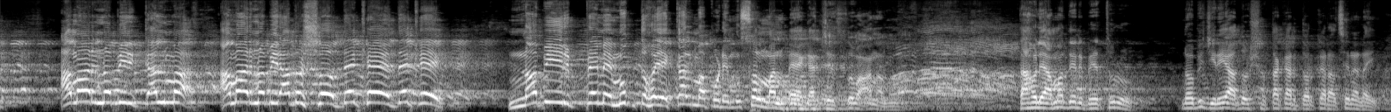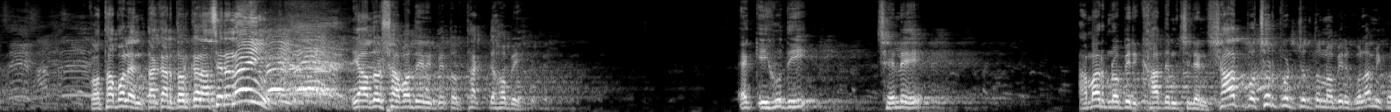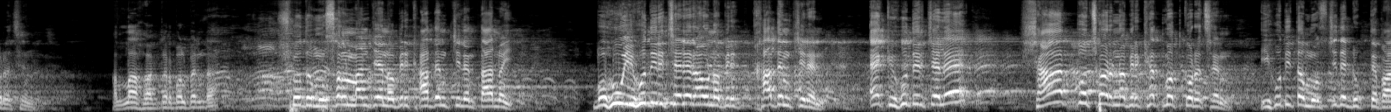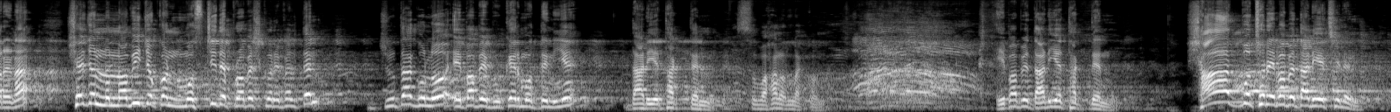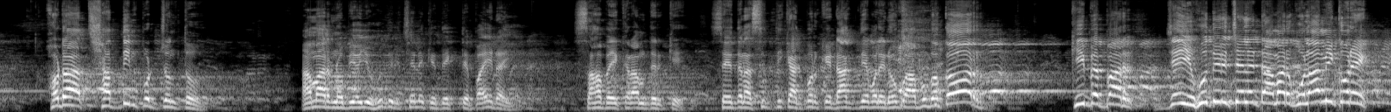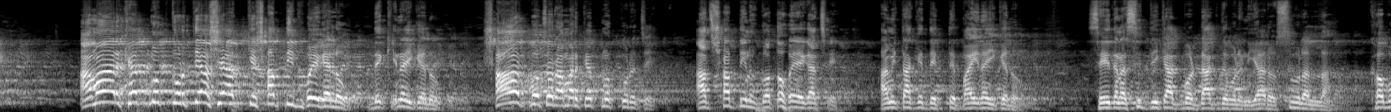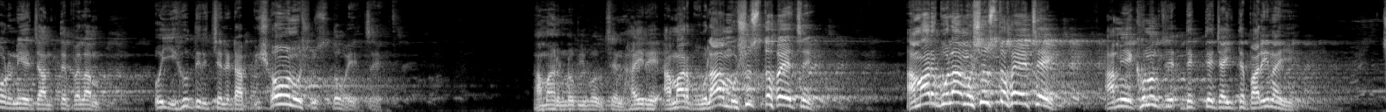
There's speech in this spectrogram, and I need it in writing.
আমার নবীর কালমা, আমার নবীর আদর্শ দেখে দেখে নবীর প্রেমে মুক্ত হয়ে কালমা পড়ে মুসলমান হয়ে গেছে, সুবহানাল্লাহ। তাহলে আমাদের ভেতরও নবীজির এই আদর্শ তাকার দরকার আছে না নাই? কথা বলেন তাকার দরকার আছে না নাই? এই আদর্শ আমাদের ভেতর থাকতে হবে। এক ইহুদি ছেলে আমার নবীর খাদেম ছিলেন, সাত বছর পর্যন্ত নবীর গোলামি করেছেন। আল্লাহ আকবর বলবেন না? শুধু মুসলমান যে নবীর খাদেম ছিলেন তা নয় বহু ইহুদির ছেলেরাও নবীর খাদেম ছিলেন। এক ইহুদির ছেলে সাত বছর নবীর খেদমত করেছেন। ইহুদি তো মসজিদে ঢুকতে পারে না। সেজন্য নবী যখন মসজিদে প্রবেশ করে ফেলতেন, জুতাগুলো এভাবে বুকের মধ্যে নিয়ে দাঁড়িয়ে থাকতেন। সুবাহান আল্লাহ এভাবে দাঁড়িয়ে থাকতেন। সাত বছর এভাবে দাঁড়িয়েছিলেন। হঠাৎ সাত দিন পর্যন্ত আমার নবী ইহুদির ছেলেকে দেখতে পাই নাই। সাহাবা একরামদেরকে সেদিনা সিদ্দিক আকবরকে ডাক দিয়ে বলেন, ওগো আবু বকর, কি ব্যাপার? যে ইহুদির ছেলেটা আমার গোলামি করে, আমার খেদমত করতে আসে, আজকে সাত দিন হয়ে গেল, দেখি নাই কেন? সাত বছর আমার খেদমত করেছে, আজ সাত দিন গত হয়ে গেছে, আমি তাকে দেখতে পাই নাই কেন? সেইদিনা সিদ্দিক আকবর ডাক দিয়ে বলেন, ইয়া রসুল আল্লাহ খবর নিয়ে জানতে পেলাম, ওই ইহুদির ছেলেটা ভীষণ অসুস্থ হয়েছে। আমার নবী বলছেন হাইরে আমার গোলাম অসুস্থ হয়েছে। আমার গোলাম অসুস্থ হয়েছে। আমি এখনও দেখতে যাইতে পারি নাই।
